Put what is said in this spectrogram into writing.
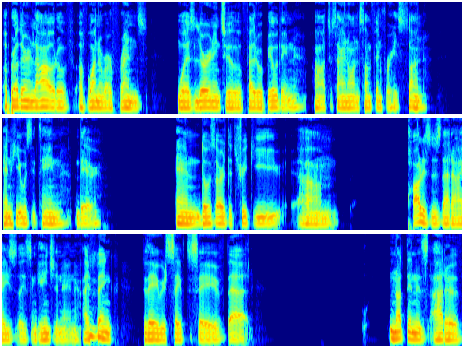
a brother-in-law of, of one of our friends was lured into a federal building uh, to sign on something for his son, and he was detained there. And those are the tricky um, policies that ICE is engaging in. I mm-hmm. think today we're safe to say that nothing is out of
